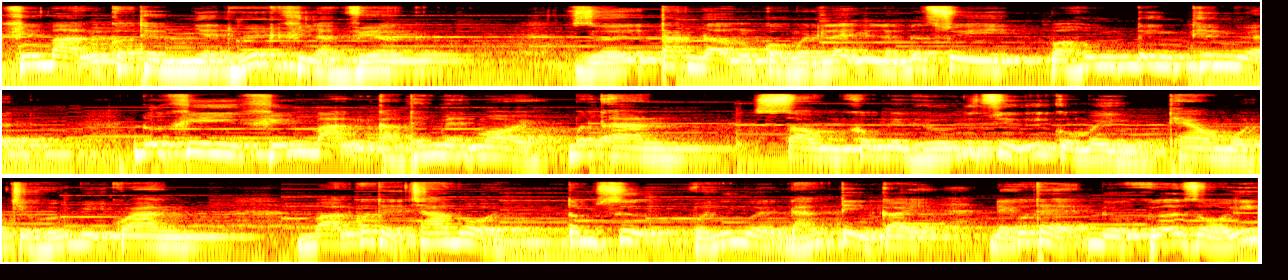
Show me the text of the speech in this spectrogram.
khiến bạn có thêm nhiệt huyết khi làm việc. Dưới tác động của nguyệt lệnh lập đất suy và hung tinh thiên nguyện, đôi khi khiến bạn cảm thấy mệt mỏi, bất an. Song không nên hướng những suy nghĩ của mình theo một chiều hướng bi quan bạn có thể trao đổi tâm sự với những người đáng tin cậy để có thể được gỡ rối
